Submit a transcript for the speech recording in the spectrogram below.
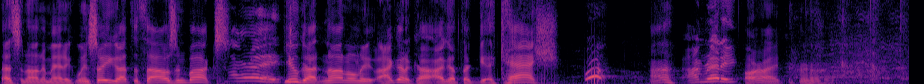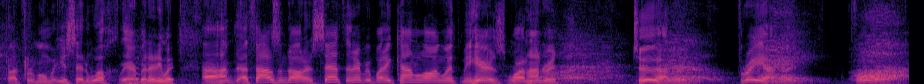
That's an automatic win. So you got the thousand bucks. All right. You got not only I got a I got the cash. I'm ready. All right. Thought for a moment you said whook there, but anyway, a thousand dollars. Seth and everybody count along with me. Here's 100, 200, 300, 4,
